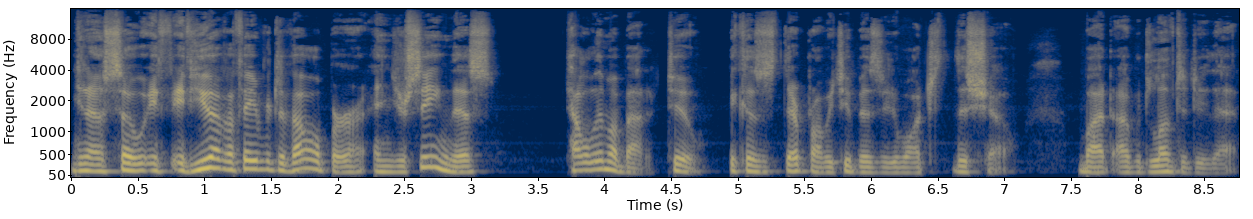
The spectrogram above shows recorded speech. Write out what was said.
you know, so if if you have a favorite developer and you're seeing this, tell them about it too, because they're probably too busy to watch this show. But I would love to do that.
